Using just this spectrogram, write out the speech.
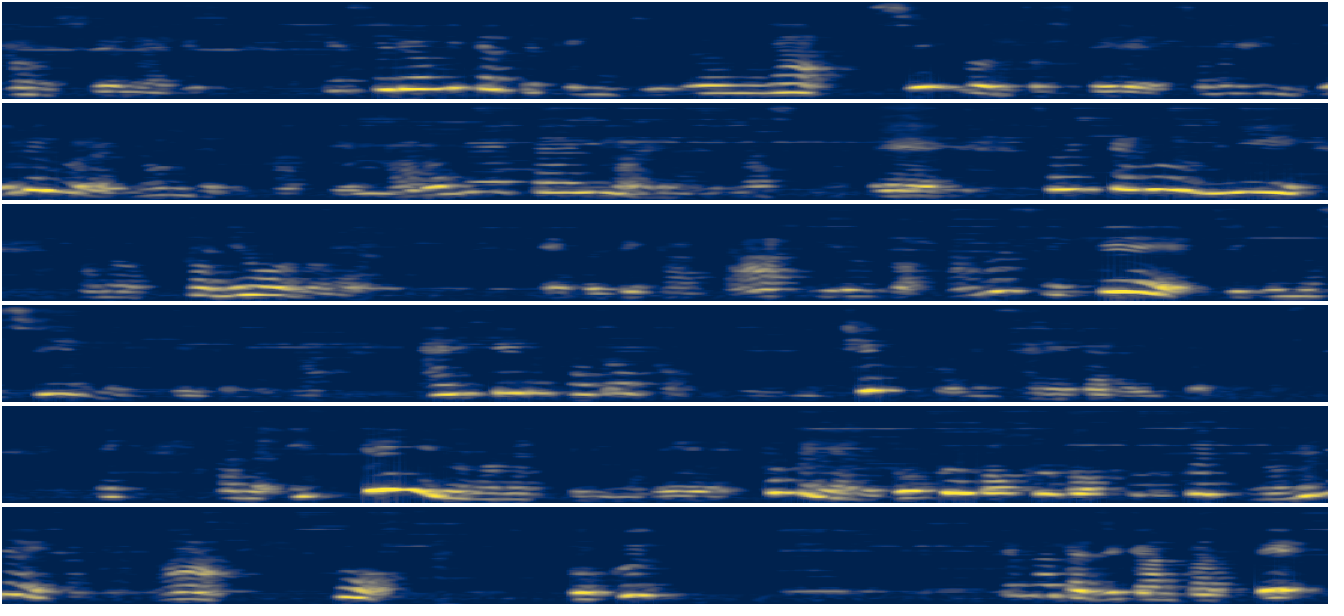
かもしれないです。でそれを見た時に自分が水分としてその日にどれぐらい飲んでるかっていうバロメーターにもなりますので、そういったふうにあの、まあ、尿の、えー、と出方色と合わせて自分の水分っていうところが足りてるかどうかチェックを、ね、されたらいいと思います。であのいっぺんに飲まなくていいので特にあのごくごくごくごくって飲めない方はもうごくでまた時間経って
